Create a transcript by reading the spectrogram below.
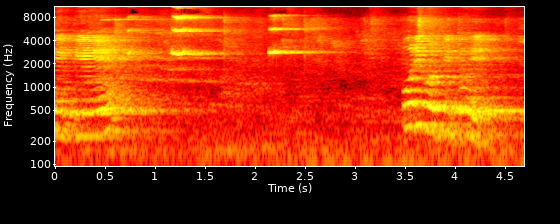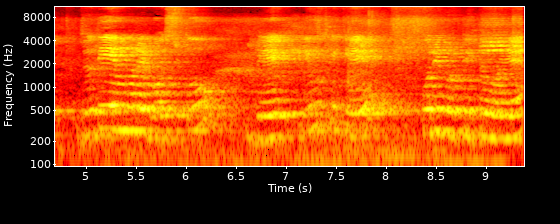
থেকে পরিবর্তিত হয়ে যদি এম ভরের বস্তু বেগ ইউ থেকে পরিবর্তিত হয়ে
